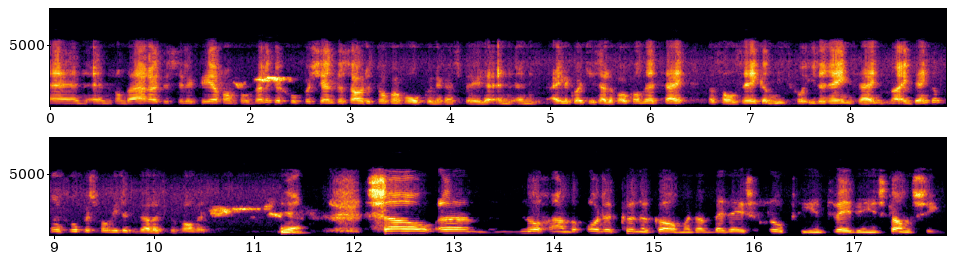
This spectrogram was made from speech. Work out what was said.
En, en van daaruit te selecteren van voor welke groep patiënten zou dit toch een rol kunnen gaan spelen. En, en eigenlijk wat je zelf ook al net zei, dat zal zeker niet voor iedereen zijn. Maar ik denk dat er een groep is voor wie dit wel het geval is. Ja. Zou uh, nog aan de orde kunnen komen dat bij deze groep die in tweede instantie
